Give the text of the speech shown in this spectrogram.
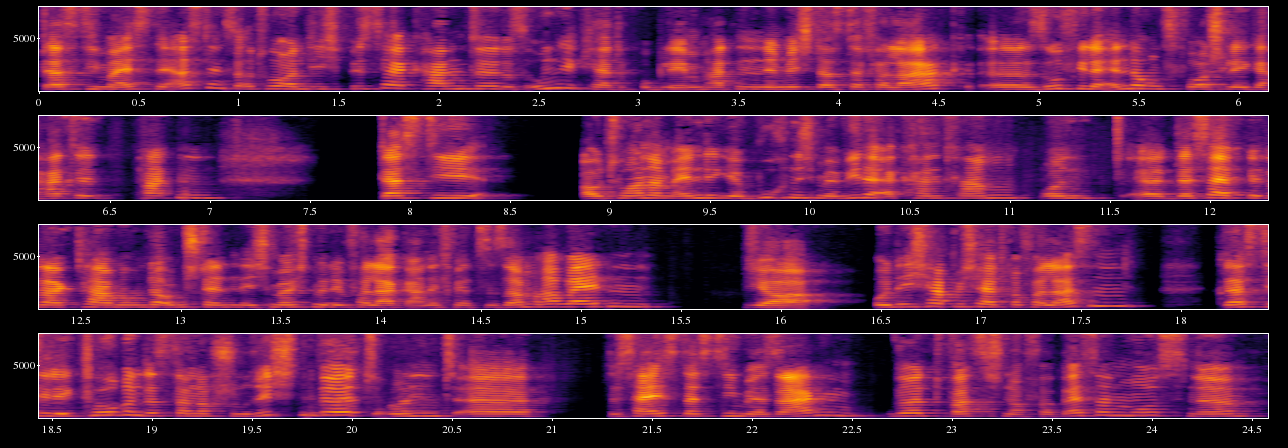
dass die meisten Erstlingsautoren, die ich bisher kannte, das umgekehrte Problem hatten, nämlich dass der Verlag äh, so viele Änderungsvorschläge hatte, hatten, dass die Autoren am Ende ihr Buch nicht mehr wiedererkannt haben und äh, deshalb gesagt haben, unter Umständen, ich möchte mit dem Verlag gar nicht mehr zusammenarbeiten ja, und ich habe mich halt darauf verlassen, dass die Lektorin das dann noch schon richten wird und äh, das heißt, dass sie mir sagen wird, was ich noch verbessern muss. Ne?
